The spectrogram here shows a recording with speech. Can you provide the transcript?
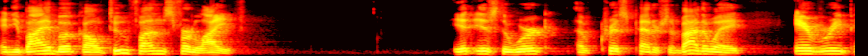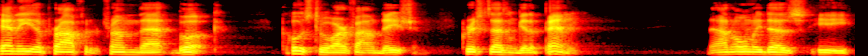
and you buy a book called Two Funds for Life. It is the work of Chris Pedersen. By the way, every penny of profit from that book goes to our foundation. Chris doesn't get a penny. Not only does he,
